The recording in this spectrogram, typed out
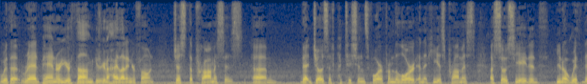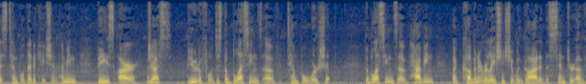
with a red pen or your thumb, because you're going to highlight on your phone, just the promises um, that Joseph petitions for from the Lord and that he has promised associated, you know, with this temple dedication. I mean, these are just beautiful. Just the blessings of temple worship, the blessings of having a covenant relationship with God at the center of,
